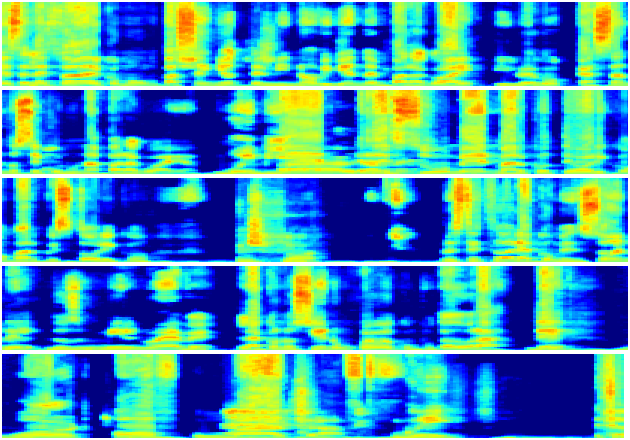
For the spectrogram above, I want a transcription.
Y esta es la historia de cómo un paseño terminó viviendo en Paraguay y luego casándose con una paraguaya. Muy bien, Válgame. resumen, marco teórico, marco histórico. No. Nuestra historia comenzó en el 2009. La conocí en un juego de computadora de World of Warcraft. Güey. Esa,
